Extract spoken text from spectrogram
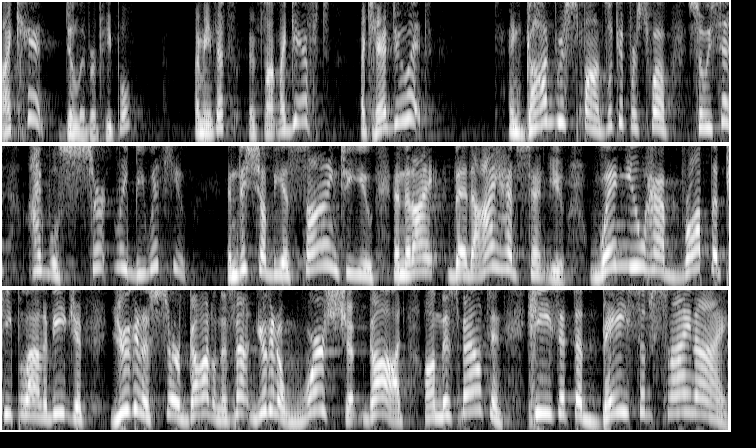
I can't deliver people. I mean, that's, that's not my gift. I can't do it. And God responds. Look at verse 12. So he said, I will certainly be with you. And this shall be a sign to you, and that I, that I have sent you. When you have brought the people out of Egypt, you're going to serve God on this mountain. You're going to worship God on this mountain. He's at the base of Sinai.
